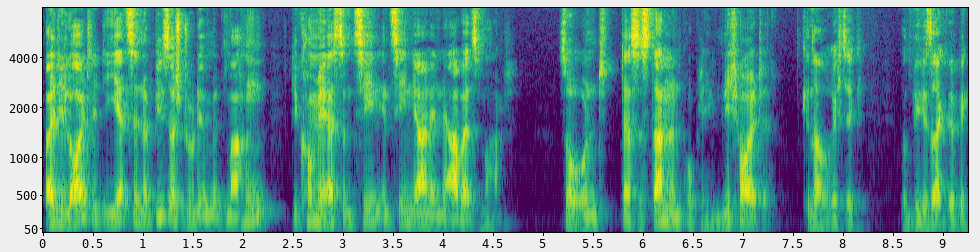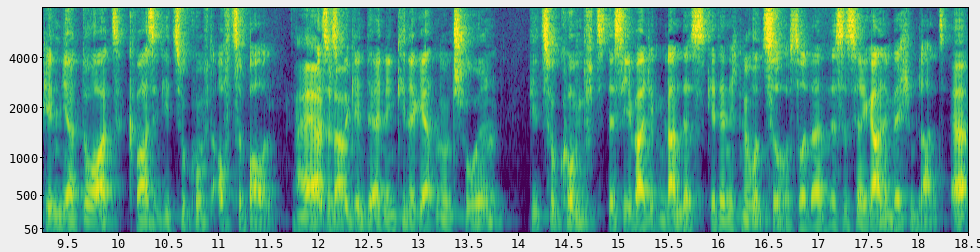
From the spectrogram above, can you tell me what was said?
Weil die Leute, die jetzt in der PISA-Studie mitmachen, die kommen ja erst in zehn, in zehn Jahren in den Arbeitsmarkt. So, und das ist dann ein Problem, nicht heute. Genau, richtig. Und wie gesagt, wir beginnen ja dort quasi die Zukunft aufzubauen. Ja, also es beginnt ja in den Kindergärten und Schulen die Zukunft des jeweiligen Landes. Geht ja nicht nur uns so, sondern es ist ja egal in welchem Land. Ja.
